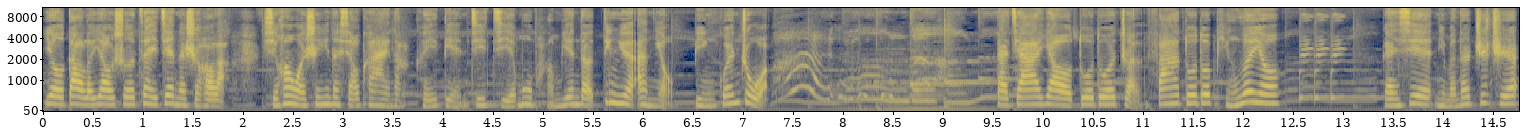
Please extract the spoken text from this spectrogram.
又到了要说再见的时候了。喜欢我声音的小可爱呢，可以点击节目旁边的订阅按钮并关注我。大家要多多转发，多多评论哟，感谢你们的支持。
